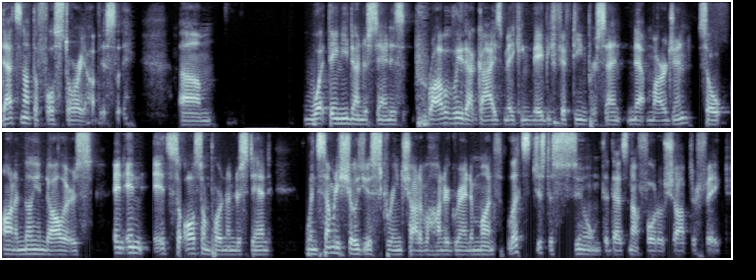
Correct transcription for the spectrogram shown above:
that's not the full story, obviously. Um, what they need to understand is probably that guy's making maybe 15% net margin. So on a million dollars, and, and it's also important to understand when somebody shows you a screenshot of a hundred grand a month, let's just assume that that's not photoshopped or faked,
